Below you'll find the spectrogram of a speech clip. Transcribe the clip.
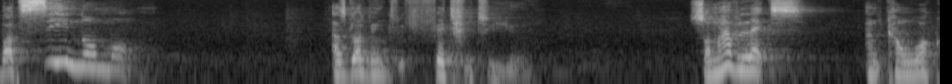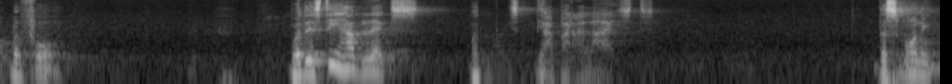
but see no more. Has God been faithful to you? Some have legs and can walk before, but they still have legs, but they are paralyzed. This morning,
